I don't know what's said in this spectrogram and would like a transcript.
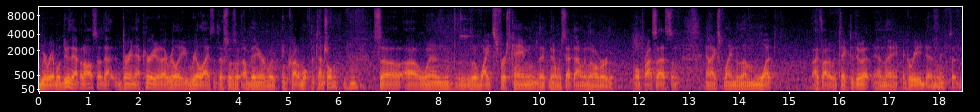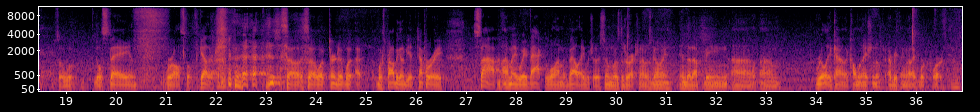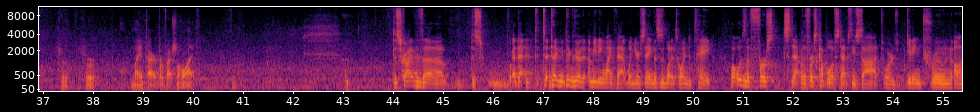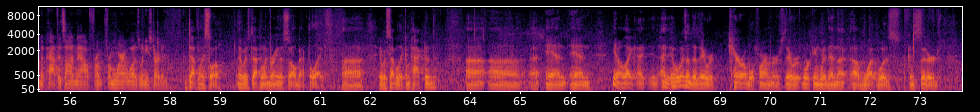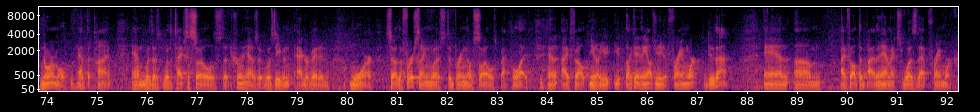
we were able to do that, but also that during that period, I really realized that this was a vineyard with incredible potential. Mm-hmm. So uh, when the whites first came, that you know, we sat down, we went over the whole process, and and I explained to them what I thought it would take to do it, and they agreed, and they said, so we'll, you'll stay, and we're all still together. so so what turned it what was probably going to be a temporary stop on my way back to Willamette Valley, which I assumed was the direction I was going, ended up being uh, um, really kind of the culmination of everything that I've worked toward for, for my entire professional life. Describe the. At that, take, take me through a meeting like that when you're saying this is what it's going to take what was the first step or the first couple of steps you saw towards getting Troon on the path it's on now from, from where it was when you started? Definitely soil. It was definitely bringing the soil back to life. Uh, it was heavily compacted, uh, uh, and and you know, like it wasn't that they were terrible farmers. They were working within the, of what was considered normal mm-hmm. at the time, and with the with the types of soils that Troon has, it was even aggravated more. So the first thing was to bring those soils back to life. And I felt, you know, you, you like anything else, you need a framework to do that. And um, I felt that biodynamics was that framework.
